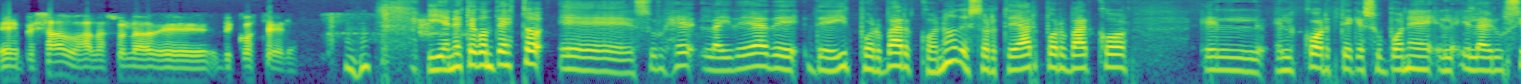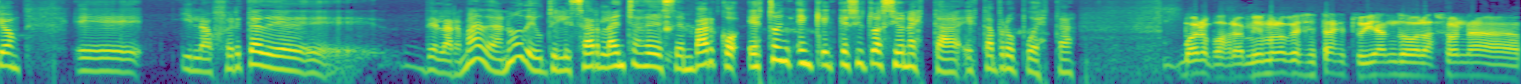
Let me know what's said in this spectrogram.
eh, pesados a la zona de, costera. Y en este contexto eh, surge la idea de, ir por barco, ¿no? De sortear por barco el, corte que supone la erupción y la oferta de de la Armada, ¿no? De utilizar lanchas de desembarco. ¿Esto en, en, qué situación está esta propuesta? Bueno, pues ahora mismo lo que se está estudiando la zona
